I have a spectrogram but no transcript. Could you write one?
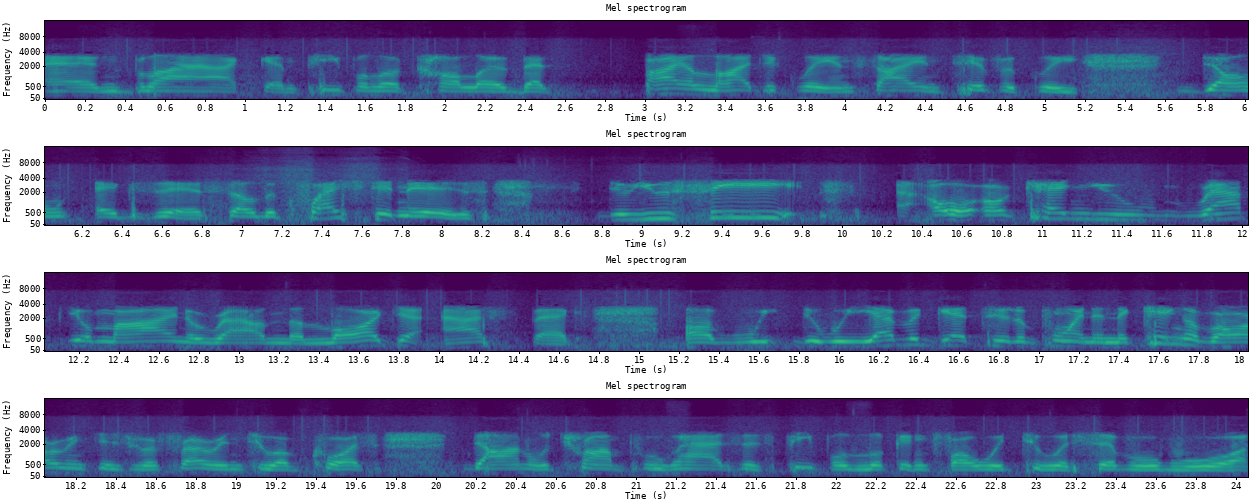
and black and people of color that biologically and scientifically don't exist. So the question is, do you see or, or can you wrap your mind around the larger aspect of we do we ever get to the point and the king of orange is referring to of course donald trump who has his people looking forward to a civil war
